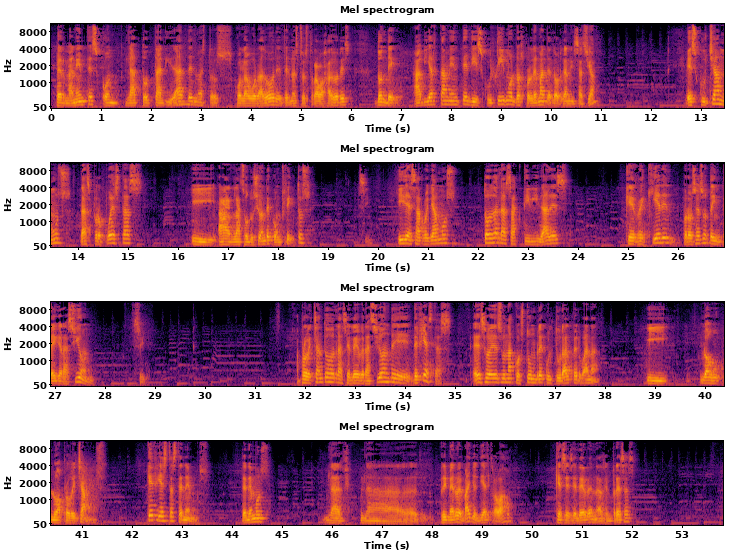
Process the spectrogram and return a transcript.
permanentes con la totalidad de nuestros colaboradores, de nuestros trabajadores, donde abiertamente discutimos los problemas de la organización. Escuchamos las propuestas y a la solución de conflictos y desarrollamos todas las actividades que requieren procesos de integración. Sí. Aprovechando la celebración de, de fiestas. Eso es una costumbre cultural peruana y lo, lo aprovechamos. ¿Qué fiestas tenemos? Tenemos la, primero de mayo, el Día del Trabajo, que se celebra en las empresas.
